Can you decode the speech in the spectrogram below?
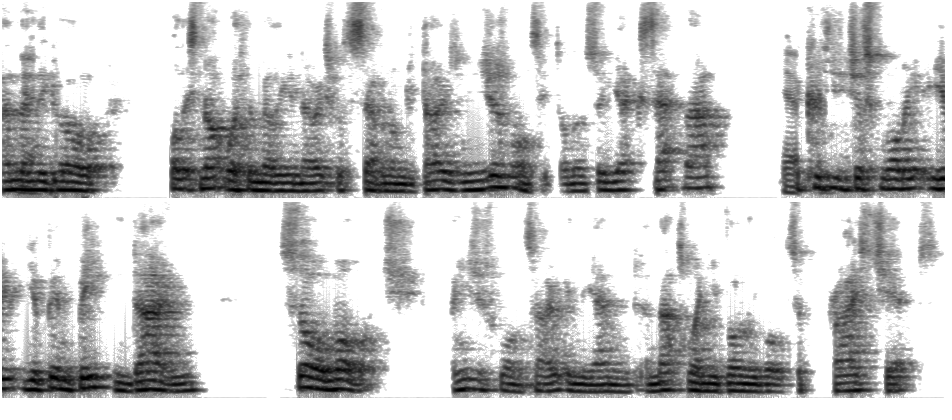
and then they go well, it's not worth a million now, it's worth 700,000. You just want it done. And so you accept that yeah. because you just want it, you, you've been beaten down so much and you just want out in the end. And that's when you're vulnerable to price chips.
